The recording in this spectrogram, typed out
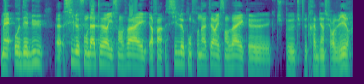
Mais au début, euh, si le fondateur il s'en va, et, enfin si le cofondateur il s'en va et que, que, tu peux tu peux très bien survivre,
